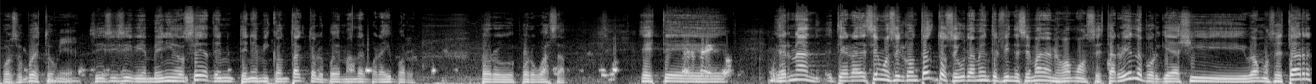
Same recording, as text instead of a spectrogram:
Por supuesto. Bien. Sí, sí, sí, bienvenido sea. Ten- tenés mi contacto, lo puedes mandar por ahí por, por, por WhatsApp. Este, Perfecto. Hernán, te agradecemos el contacto. Seguramente el fin de semana nos vamos a estar viendo porque allí vamos a estar.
